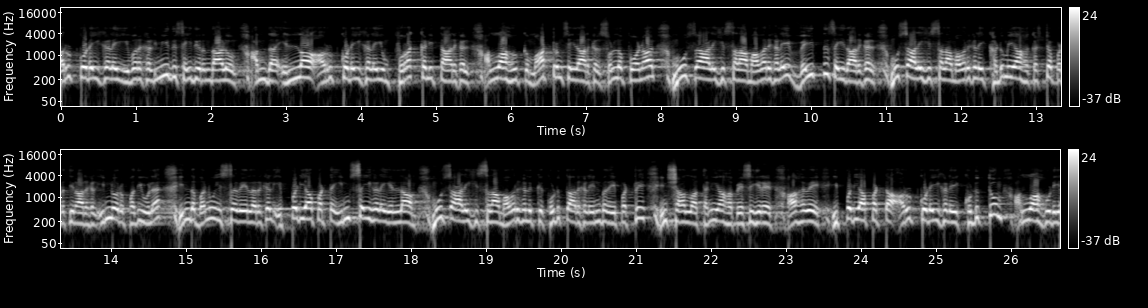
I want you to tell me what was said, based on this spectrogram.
அருட்கொடைகளை இவர்கள் மீது செய்திருந்தாலும் அந்த எல்லா அருட்கொடைகளையும் புறக்கணித்தார்கள். அல்லாஹுக்கு மாற்றம் செய்தார்கள். சொல்ல போனால் மூசா அலிஹிஸ்லாம் அவர்களை வைத்து செய்தார்கள். மூசா அலிஹிஸ்லாம் அவர்களை கடுமையாக கஷ்டப்படுத்தினார்கள். இன்னொரு பதிவுல இந்த பனு இஸ்ரவேலர்கள் எப்படியாப்பட்ட இம்சைகளை எல்லாம் மூசா அலிஹிஸ்லாம் அவர்களுக்கு கொடுத்தார்கள் என்பதை பற்றி இன்ஷா அல்லா தனியாக பேசுகிறேன். ஆகவே இப்படியாப்பட்ட அருட்கொடைகளை கொடுத்தும் அல்லாஹுடைய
